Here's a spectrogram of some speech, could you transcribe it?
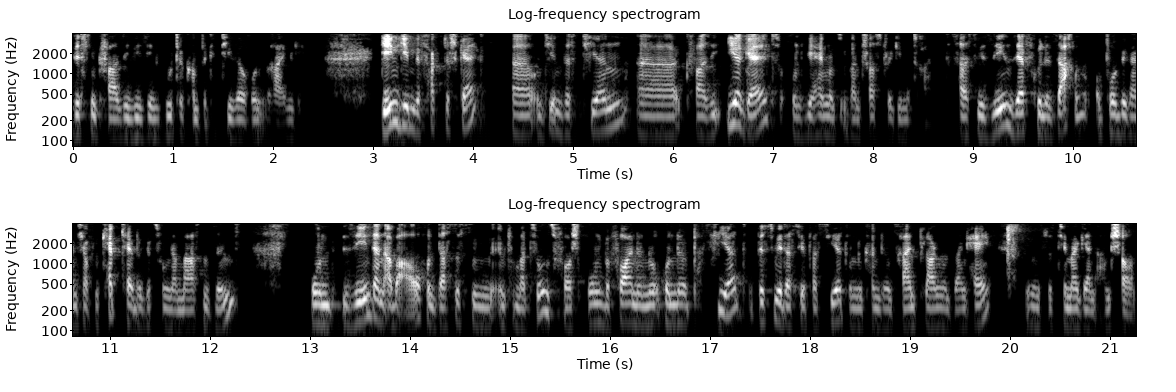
wissen quasi, wie sie in gute kompetitive Runden reingehen. Denen geben wir faktisch Geld äh, und die investieren äh, quasi ihr Geld und wir hängen uns über ein Trust Regime mit rein. Das heißt, wir sehen sehr frühe Sachen, obwohl wir gar nicht auf dem Cap Table gezwungenermaßen sind und sehen dann aber auch, und das ist ein Informationsvorsprung, bevor eine Runde passiert, wissen wir, dass hier passiert und dann können wir uns reinplagen und sagen, hey, wir uns das Thema gerne anschauen.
